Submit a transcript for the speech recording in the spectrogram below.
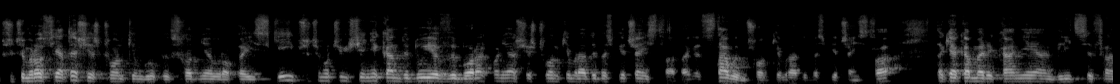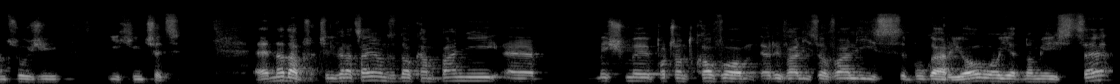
Przy czym Rosja też jest członkiem Grupy Wschodnioeuropejskiej, przy czym oczywiście nie kandyduje w wyborach, ponieważ jest członkiem Rady Bezpieczeństwa, tak, stałym członkiem Rady Bezpieczeństwa, tak jak Amerykanie, Anglicy, Francuzi i Chińczycy. E, no dobrze, czyli wracając do kampanii, e, myśmy początkowo rywalizowali z Bułgarią o jedno miejsce.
